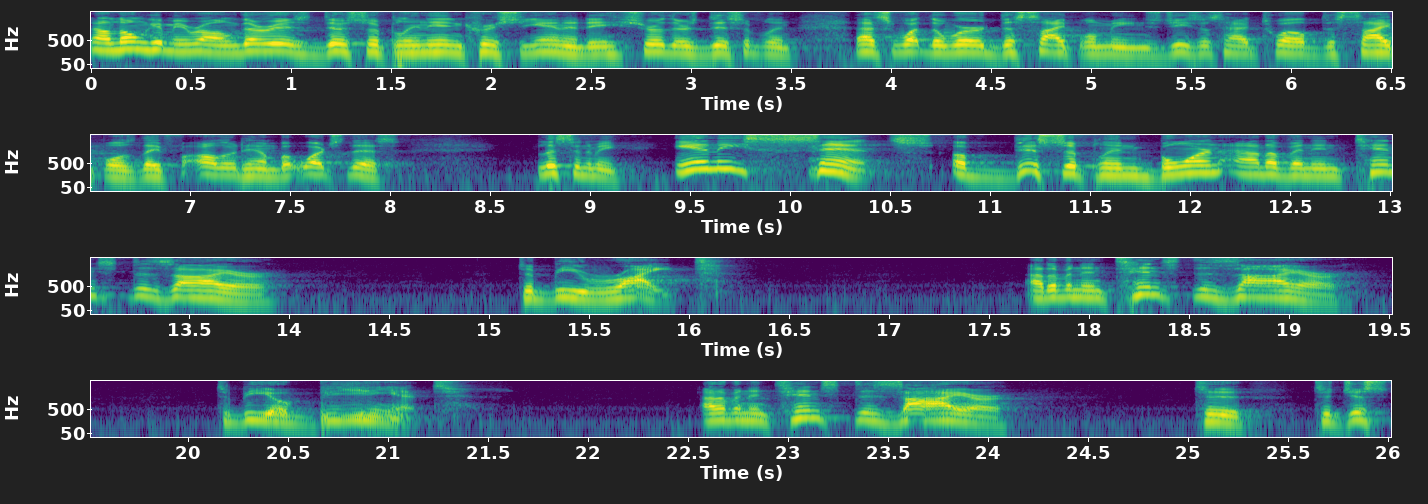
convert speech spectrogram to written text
Now, don't get me wrong, there is discipline in Christianity. Sure, there's discipline. That's what the word disciple means. Jesus had 12 disciples, they followed him. But watch this. Listen to me. Any sense of discipline born out of an intense desire to be right, out of an intense desire to be obedient, out of an intense desire to, to just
